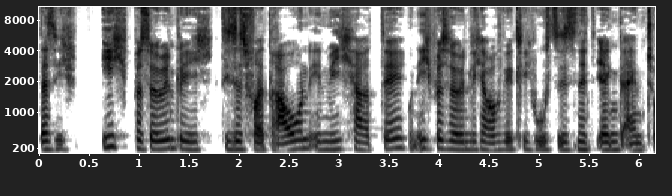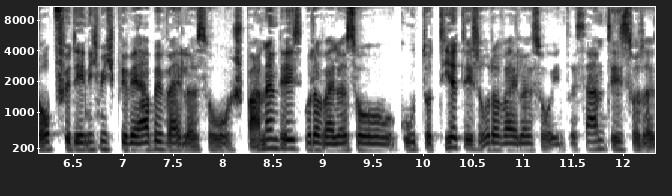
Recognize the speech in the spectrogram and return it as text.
dass ich ich persönlich dieses Vertrauen in mich hatte und ich persönlich auch wirklich wusste, es ist nicht irgendein Job, für den ich mich bewerbe, weil er so spannend ist oder weil er so gut dotiert ist oder weil er so interessant ist oder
